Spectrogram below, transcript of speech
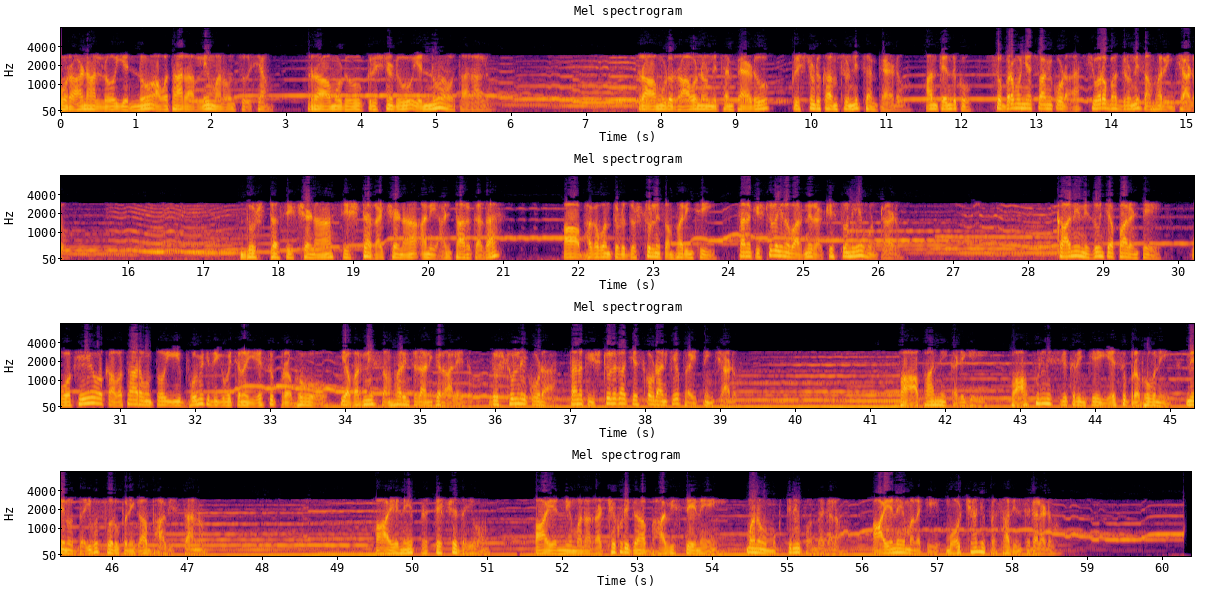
పురాణాల్లో ఎన్నో అవతారాల్ని మనం చూశాం. రాముడు కృష్ణుడు ఎన్నో అవతారాలు. రాముడు రావణుణ్ణి చంపాడు కృష్ణుడు కంసుణ్ణి చంపాడు. అంతెందుకు? సుబ్రహ్మణ్య స్వామి కూడా శివరభద్రుణ్ణి సంహరించాడు. దుష్ట శిక్షణ శిష్ట రక్షణ అని అంటారు కదా? ఆ భగవంతుడు దుష్టుల్ని సంహరించి తనకిష్టులైన వారిని రక్షిస్తూనే ఉంటాడు. కాని నిజం చెప్పాలంటే ఒకే ఒక అవతారంతో ఈ భూమికి దిగివచ్చిన యేసు ప్రభువు ఎవరిని సంహరించడానికి రాలేదు. దుష్టుల్ని కూడా తనకు ఇష్టులుగా చేసుకోవడానికే ప్రయత్నించాడు. పాపాన్ని కడిగి పాపుల్ని స్వీకరించే యేసు ప్రభువుని నేను దైవస్వరూపునిగా భావిస్తాను. ఆయనే ప్రత్యక్ష దైవం. ఆయన్ని మన రక్షకుడిగా భావిస్తేనే మనం ముక్తిని పొందగలం. ఆయనే మనకి మోక్షాన్ని ప్రసాదించగలడు.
